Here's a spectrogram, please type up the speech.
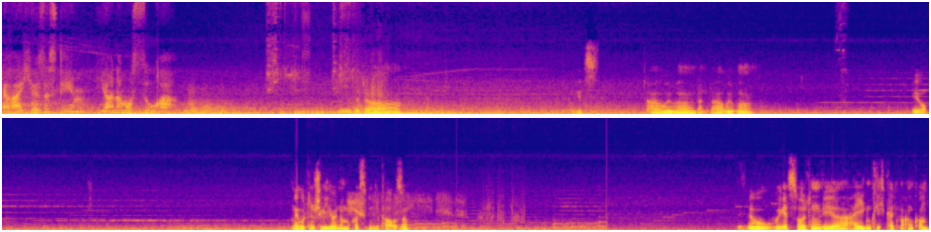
Erreiche System Yanamus Sura. Sind wir da. Dann geht's darüber, dann darüber. Jo. Na gut, dann schicke ich euch nochmal kurz in die Pause. So, jetzt sollten wir eigentlich gleich mal ankommen.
